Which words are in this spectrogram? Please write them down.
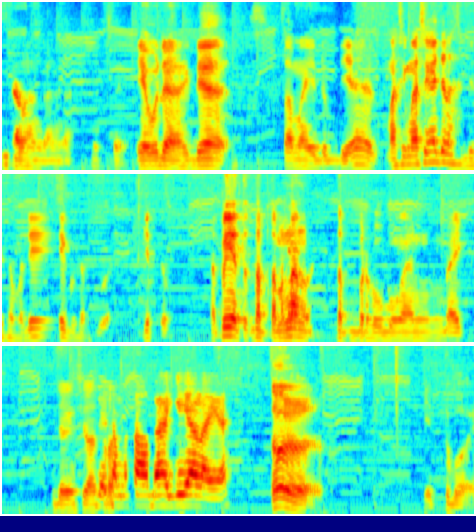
Enggak lah enggak enggak. Ya udah dia sama hidup dia masing-masing aja lah dia sama dia gue sama gue gitu. Tapi ya tetap temenan tetap berhubungan baik. Jalin silaturahmi. sama-sama bahagia lah ya. Betul. Gitu boy.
